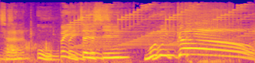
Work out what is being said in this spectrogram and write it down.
成五倍振兴，Movie Go！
